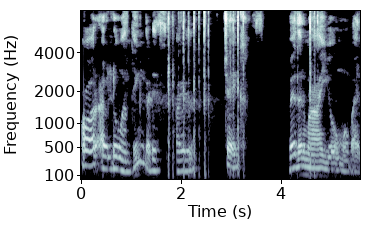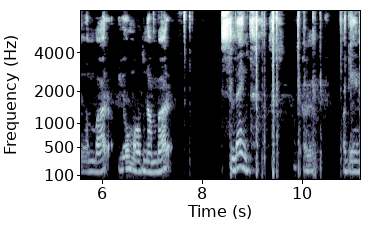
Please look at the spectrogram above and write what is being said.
Or I will do one thing that is I will check whether my yo mobile number yo mob number is length. Again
